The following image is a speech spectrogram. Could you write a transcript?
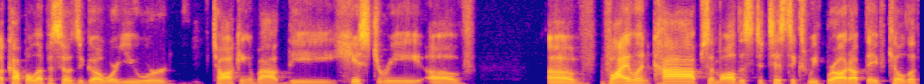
a couple episodes ago where you were talking about the history of of violent cops and all the statistics we've brought up. They've killed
